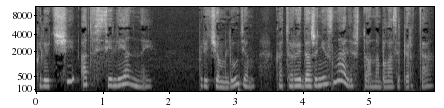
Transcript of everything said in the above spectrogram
ключи от Вселенной, причем людям, которые даже не знали, что она была заперта.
